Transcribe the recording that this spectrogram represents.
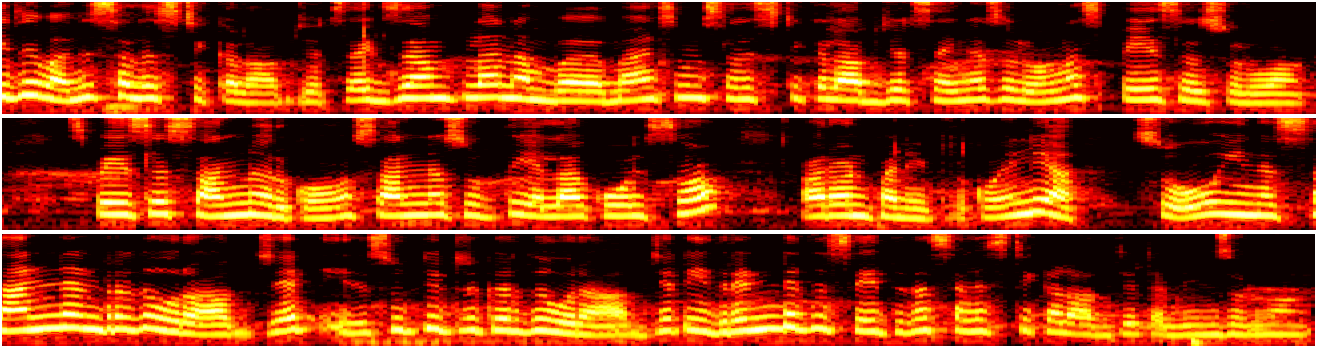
இது வந்து செலஸ்டிக்கல் ஆப்ஜெக்ட்ஸ் எக்ஸாம்பிளாக நம்ம மேக்ஸிமம் செலஸ்டிக்கல் ஆப்ஜெக்ட்ஸ் எங்கே சொல்லுவாங்கன்னா ஸ்பேஸில் சொல்லுவாங்க. ஸ்பேஸில் சன் இருக்கும். சன்னை சுற்றி எல்லா கோல்ஸும் அரௌண்ட் பண்ணிகிட்டு இருக்கோம் இல்லையா? ஸோ இந்த சன்ன்றது ஒரு ஆப்ஜெக்ட் இது சுற்றிட்டு இருக்கிறது ஒரு ஆப்ஜெக்ட் இது ரெண்டுத்தையும் சேர்த்து தான் செலஸ்டிக்கல் ஆப்ஜெக்ட் அப்படின்னு சொல்லுவாங்க.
